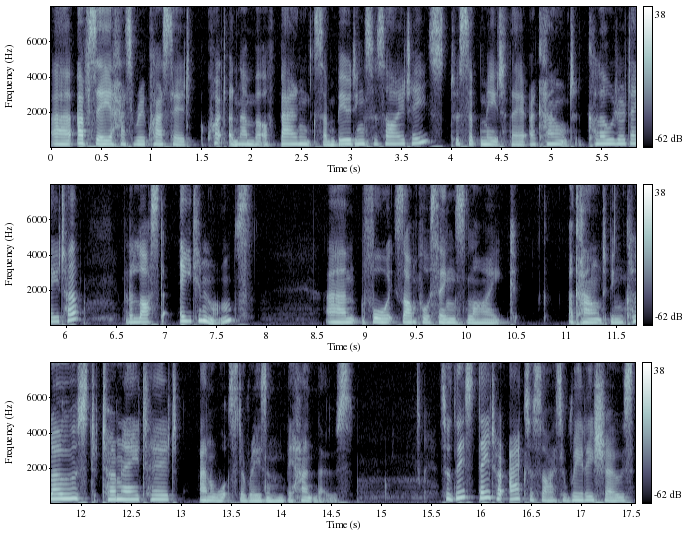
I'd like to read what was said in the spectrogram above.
uh, FCA has requested quite a number of banks and building societies to submit their account closure data for the last 18 months. Um, for example, things like account being closed, terminated, and what's the reason behind those. So this data exercise really shows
